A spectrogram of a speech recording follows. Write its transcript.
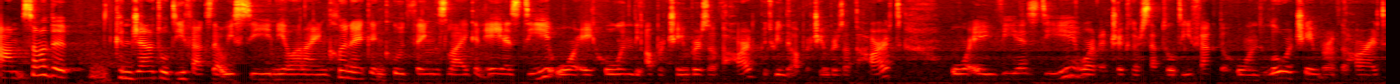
Um, some of the congenital defects that we see, Neal and I, in clinic include things like an ASD or a hole in the upper chambers of the heart, between the upper chambers of the heart, or a VSD or a ventricular septal defect, the hole in the lower chamber of the heart,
